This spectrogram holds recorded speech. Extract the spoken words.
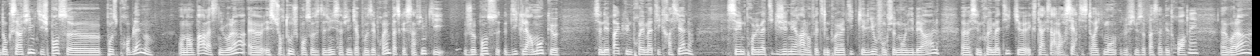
Donc c'est un film qui je pense pose problème. On en parle à ce niveau-là et surtout je pense aux États-Unis c'est un film qui a posé problème parce que c'est un film qui je pense dit clairement que ce n'est pas qu'une problématique raciale, c'est une problématique générale en fait. C'est une problématique qui est liée au fonctionnement libéral. Euh, c'est une problématique euh, etc., Alors certes, historiquement, le film se passe à Détroit. Euh, voilà.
